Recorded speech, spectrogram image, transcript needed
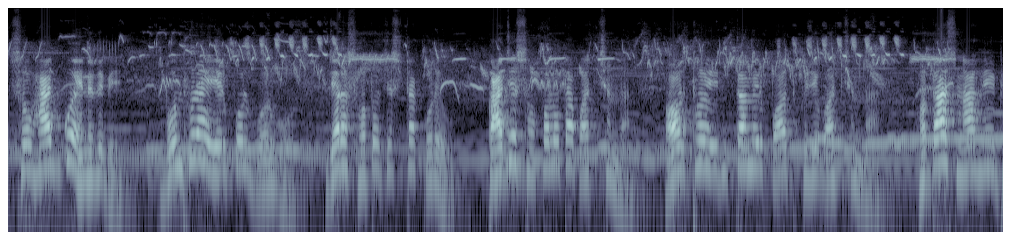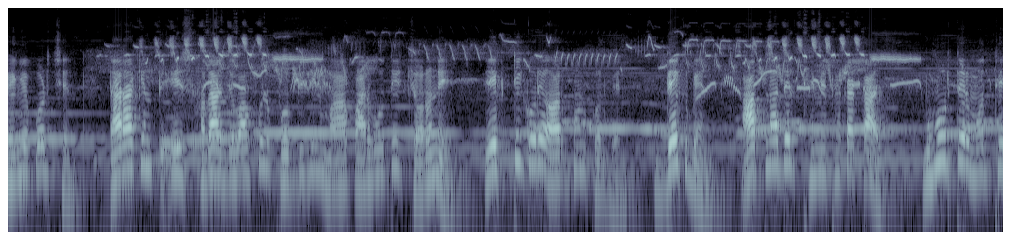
সৌভাগ্য এনে দেবে। বন্ধুরা, এরপর বলব, যারা শত চেষ্টা করেও কাজে সফলতা পাচ্ছেন না, অর্থ ইনকামের পথ খুঁজে পাচ্ছেন না, হতাশ না হয়ে ভেঙে পড়ছেন। তারা কিন্তু এই সাদা জবা ফুল প্রতিদিন মা পার্বতীর চরণে একটি করে অর্পণ করবেন। দেখবেন, আপনাদের থেমে থাকা কাজ মুহূর্তের মধ্যে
